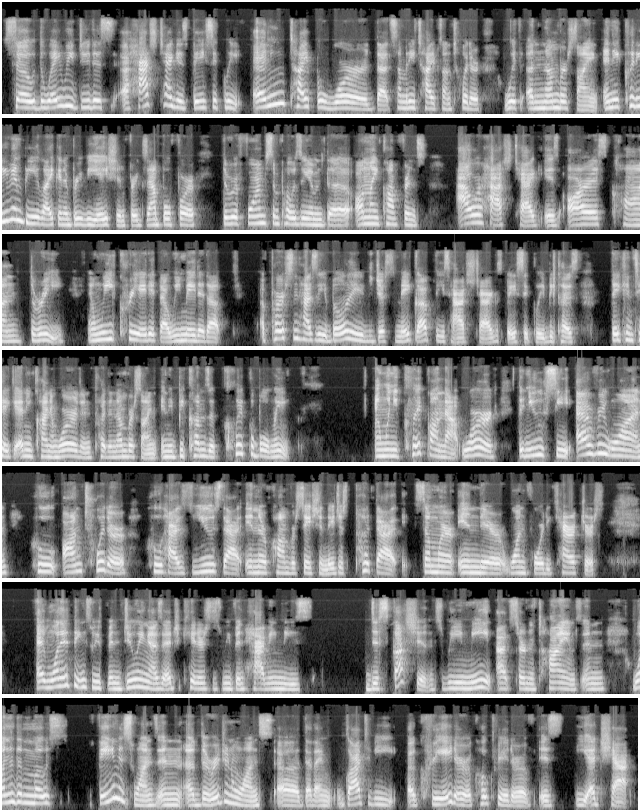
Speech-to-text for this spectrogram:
So the way we do this, a hashtag is basically any type of word that somebody types on Twitter with a number sign. And it could even be like an abbreviation. For example, for the Reform Symposium, the online conference, our hashtag is RSCon3. And we created that. We made it up. A person has the ability to just make up these hashtags basically because they can take any kind of word and put a number sign and it becomes a clickable link. And when you click on that word, then you see everyone who on Twitter who has used that in their conversation. They just put that somewhere in their 140 characters. And one of the things we've been doing as educators is we've been having these discussions. We meet at certain times. And one of the most famous ones and uh, the original ones uh, that I'm glad to be a creator, a co-creator of is the Ed Chat.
